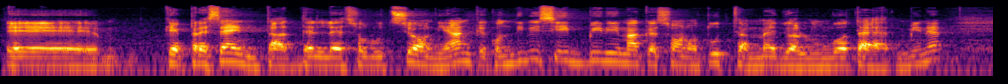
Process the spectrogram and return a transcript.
eh, che presenta delle soluzioni anche condivisibili, ma che sono tutte a medio e a lungo termine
